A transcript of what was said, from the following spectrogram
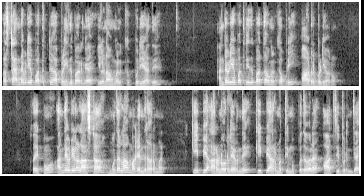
ஃபஸ்ட்டு அந்த வீடியோ பார்த்துட்டு அப்புறம் இது பாருங்கள் இல்லைனா உங்களுக்கு புரியாது. அந்த வீடியோ பார்த்துட்டு இது பார்த்தா உங்களுக்கு அப்படி ஆர்டர் படி வரும். ஸோ இப்போ அந்த வீடியோவில் லாஸ்ட்டாக முதலாம் மகேந்திரவர்மன். கிபி அறநூறுலேருந்து கிபி அறுநூற்றி முப்பது வரை ஆட்சி புரிஞ்ச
